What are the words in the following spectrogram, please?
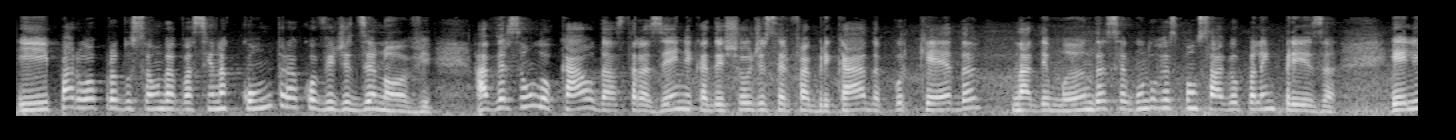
e parou a produção da vacina contra a Covid-19. A versão local da AstraZeneca deixou de ser fabricada por queda na demanda, segundo o responsável pela empresa. Ele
